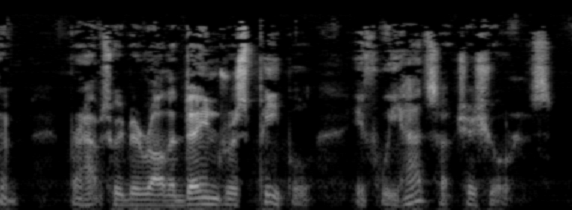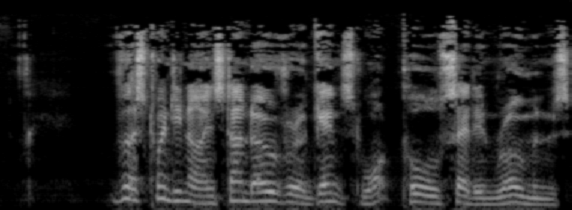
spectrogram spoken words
Perhaps we'd be rather dangerous people if we had such assurance. Verse 29 stand over against what Paul said in Romans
